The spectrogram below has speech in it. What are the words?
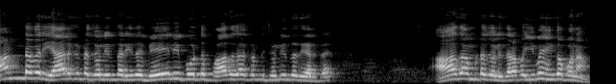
ஆண்டவர் யாருக்கிட்ட சொல்லியிருந்தார்? இதை வேலி போட்டு பாதுகாக்கணும்னு சொல்லியிருந்தது யார்கிட்ட? ஆதாம்கிட்ட சொல்லியிருந்தார். அப்போ இவன் எங்கே போனான்?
